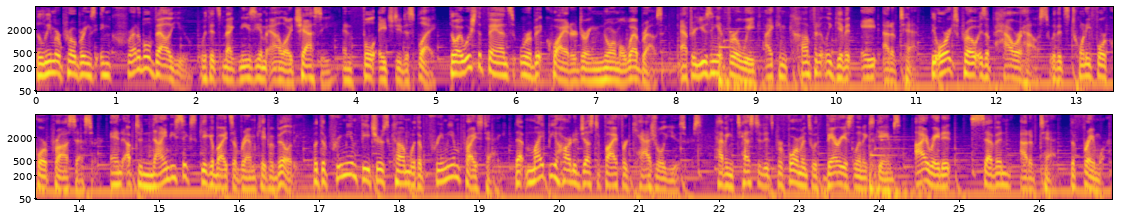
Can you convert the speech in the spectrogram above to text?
The Lemur Pro brings incredible value with its magnesium alloy chassis and full HD display, though I wish the fans were a bit quieter during normal web browsing. After using it for a week, I can confidently give it 8 out of 10. The Oryx Pro is a powerhouse with its 24-core processor and up to 96 gigabytes of RAM capability, but the premium features come with a premium price tag that might be hard to justify for casual users. Having tested its performance with various Linux games, I rate it 7 out of 10. The framework.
